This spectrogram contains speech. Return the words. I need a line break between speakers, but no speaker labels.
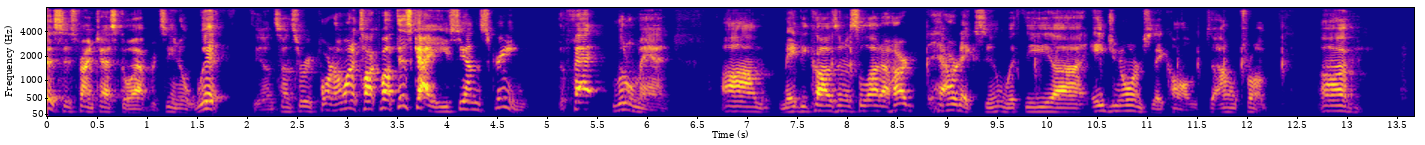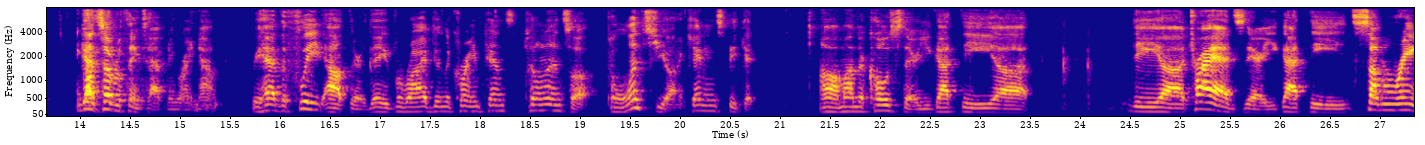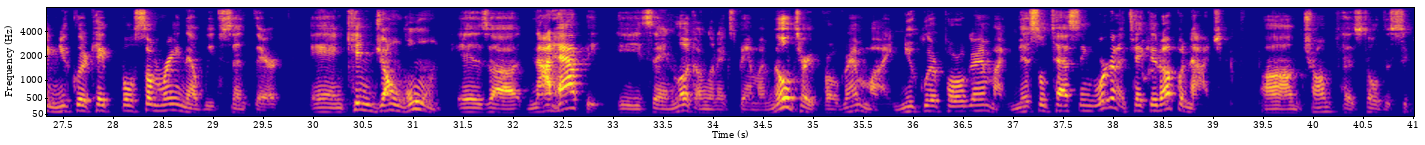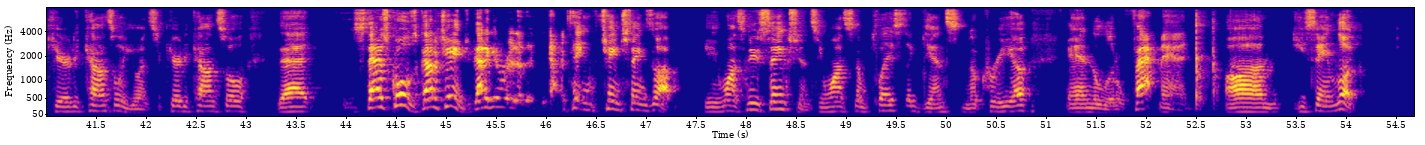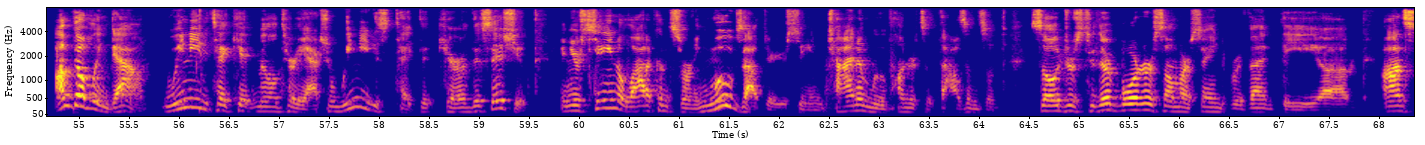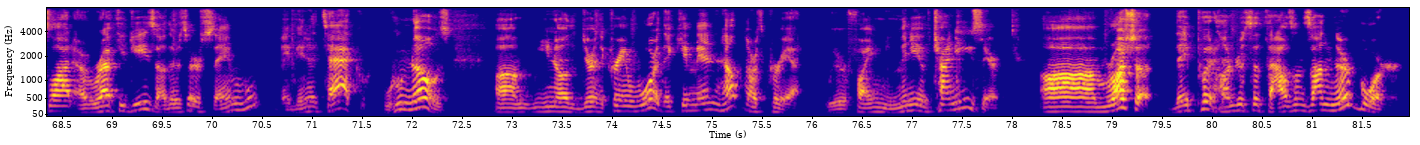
This is Francesco Abbruzzino with the Uncensored Report. I want to talk about this guy you see on the screen, the fat little man. Um, maybe causing us a lot of heart, heartache soon with the uh, Agent Orange, they call him, Donald Trump. Uh, you got several things happening right now. We have the fleet out there. They've arrived in the Korean Peninsula. Peninsula, I can't even speak it. Um, on the coast there, you got the uh, the uh, triads there. You got the submarine, nuclear capable submarine that we've sent there. And Kim Jong Un is uh, not happy. He's saying, "Look, I'm going to expand my military program, my nuclear program, my missile testing. We're going to take it up a notch." Um, Trump has told the Security Council, UN Security Council, that status quo has got to change. We've got to get rid of it. We've got to change things up. He wants new sanctions. He wants them placed against North Korea and the little fat man. Um, he's saying, look, I'm doubling down. We need to take military action. We need to take care of this issue. And you're seeing a lot of concerning moves out there. You're seeing China move hundreds of thousands of soldiers to their border. Some are saying to prevent the um, onslaught of refugees. Others are saying maybe an attack. Who knows? Um, you know, during the Korean War, they came in and helped North Korea. We were fighting many of Chinese there. Um, Russia, they put hundreds of thousands on their border.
